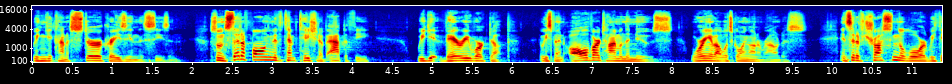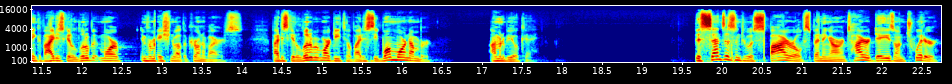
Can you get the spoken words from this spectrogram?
We can get kind of stir crazy in this season. So instead of falling into the temptation of apathy, we get very worked up. And we spend all of our time on the news, worrying about what's going on around us. Instead of trusting the Lord, we think if I just get a little bit more information about the coronavirus, if I just get a little bit more detail, if I just see one more number, I'm going to be okay. This sends us into a spiral of spending our entire days on Twitter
